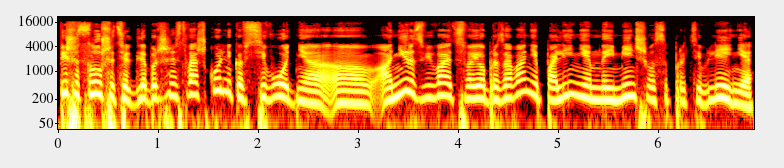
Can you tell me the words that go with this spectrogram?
Пишет слушатель, для большинства школьников сегодня э, они развивают свое образование по линиям наименьшего сопротивления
